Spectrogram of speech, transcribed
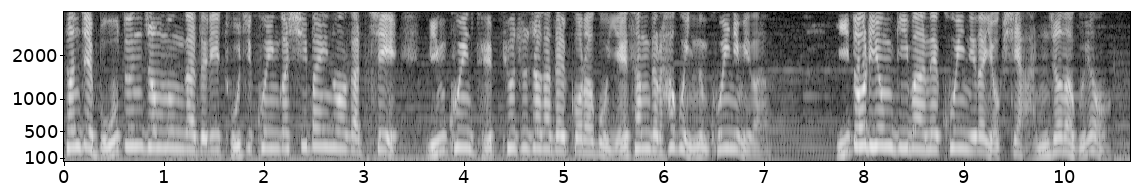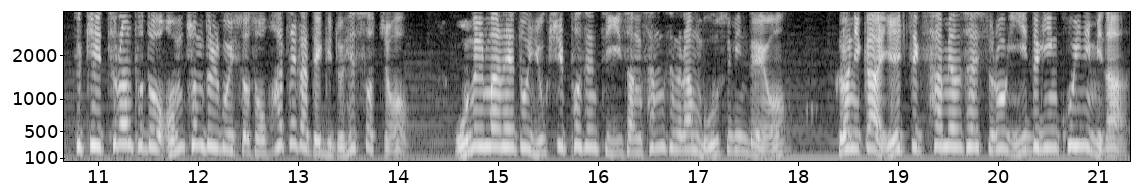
현재 모든 전문가들이 도지코인과 시바이누와 같이 민코인 대표 주자가 될 거라고 예상들 하고 있는 코인입니다. 이더리움 기반의 코인이라 역시 안전하고요. 특히 트럼프도 엄청 들고 있어서 화제가 되기도 했었죠. 오늘만 해도 60% 이상 상승을 한 모습인데요. 그러니까 일찍 사면 살수록 이득인 코인입니다.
